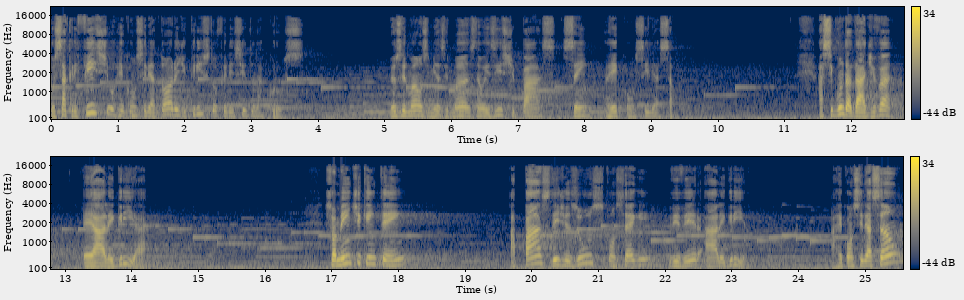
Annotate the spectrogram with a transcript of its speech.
o sacrifício reconciliatório de Cristo oferecido na cruz. Meus irmãos e minhas irmãs, não existe paz sem reconciliação. A segunda dádiva é a alegria. Somente quem tem a paz de Jesus consegue viver a alegria. A reconciliação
